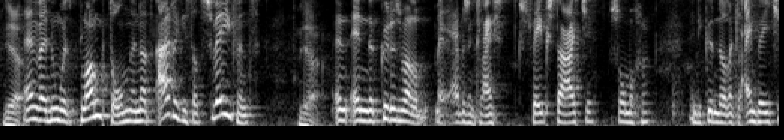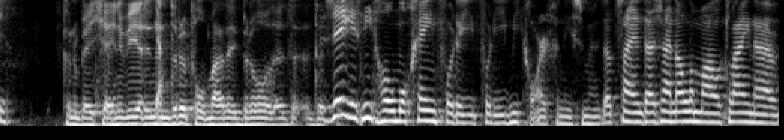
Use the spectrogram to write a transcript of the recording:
Ja. En wij noemen het plankton. En dat, eigenlijk is dat zwevend. Ja. En, en dan kunnen ze wel... Hebben ze een klein zweepstaartje, sommigen. En die kunnen dan een klein beetje kunnen een beetje heen en weer in ja. een druppel, maar ik bedoel... Het, het, de zee is niet homogeen voor die, voor die micro-organismen. Dat zijn, daar zijn allemaal kleine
